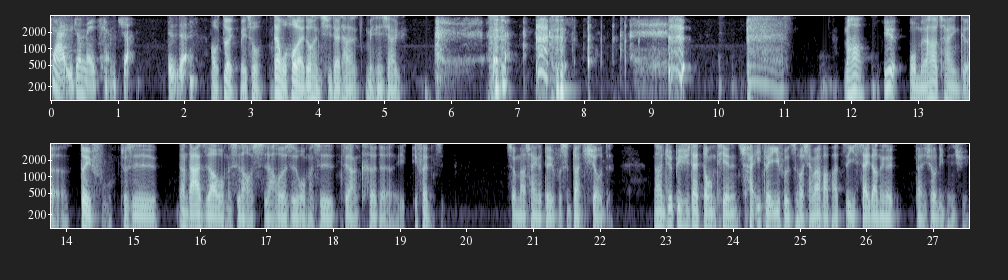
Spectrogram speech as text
下雨就没钱赚，对不对？哦，对，没错，但我后来都很期待他每天下雨。然后，因为我们要穿一个队服，就是让大家知道我们是老师啊，或者是我们是这堂课的一一份子，所以我们要穿一个队服，是短袖的。然后你就必须在冬天穿一堆衣服之后，想办法把自己塞到那个短袖里面去。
